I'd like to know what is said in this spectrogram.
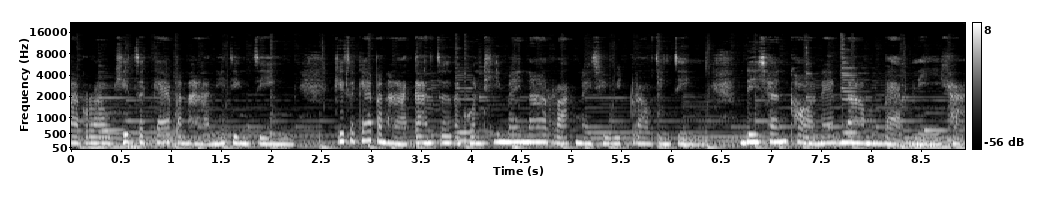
หากเราคิดจะแก้ปัญหานี้จริง ๆ คิดจะแก้ปัญหาการเจอแต่คนที่ไม่น่ารักในชีวิตเราจริง ๆ ดิฉันขอแนะนำแบบนี้ค่ะ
